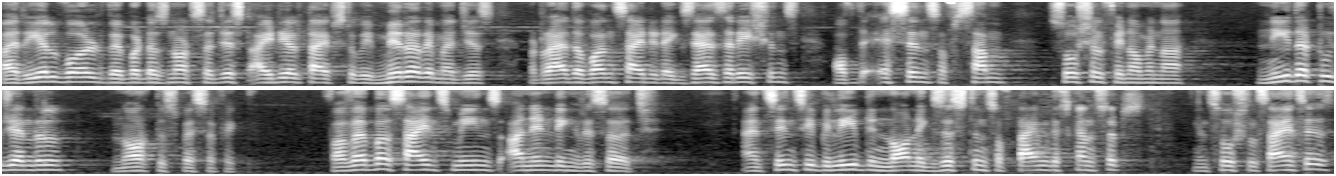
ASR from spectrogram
by real world, Weber does not suggest ideal types to be mirror images, but rather one sided exaggerations of the essence of some social phenomena, neither too general nor too specific. For Weber, science means unending research. And since he believed in non existence of timeless concepts in social sciences,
